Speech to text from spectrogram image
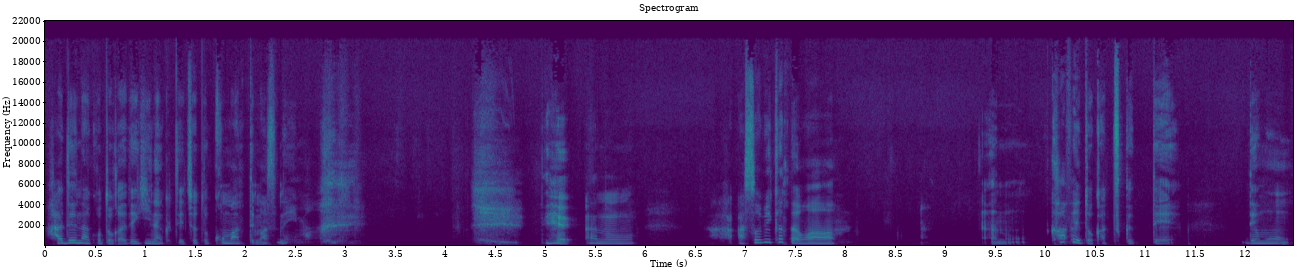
派手なことができなくてちょっと困ってますね今。であの遊び方はあのカフェとか作ってでも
